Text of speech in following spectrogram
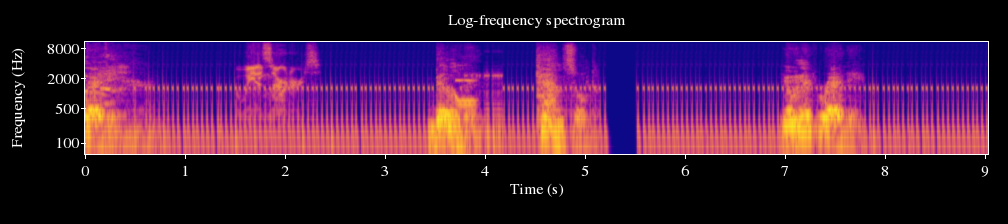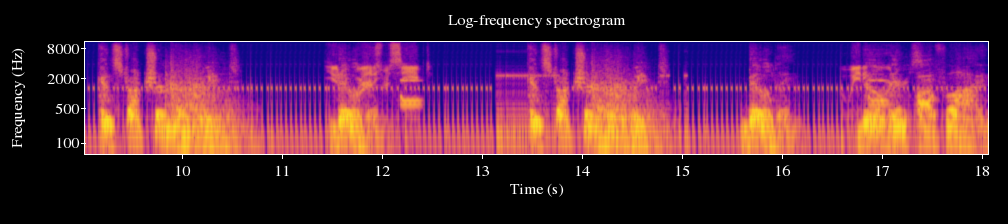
ready. Awaiting orders. Building. Cancelled. Unit ready. Construction complete. Unit Building. received. Construction complete. Building. Awaiting Building orders. offline.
